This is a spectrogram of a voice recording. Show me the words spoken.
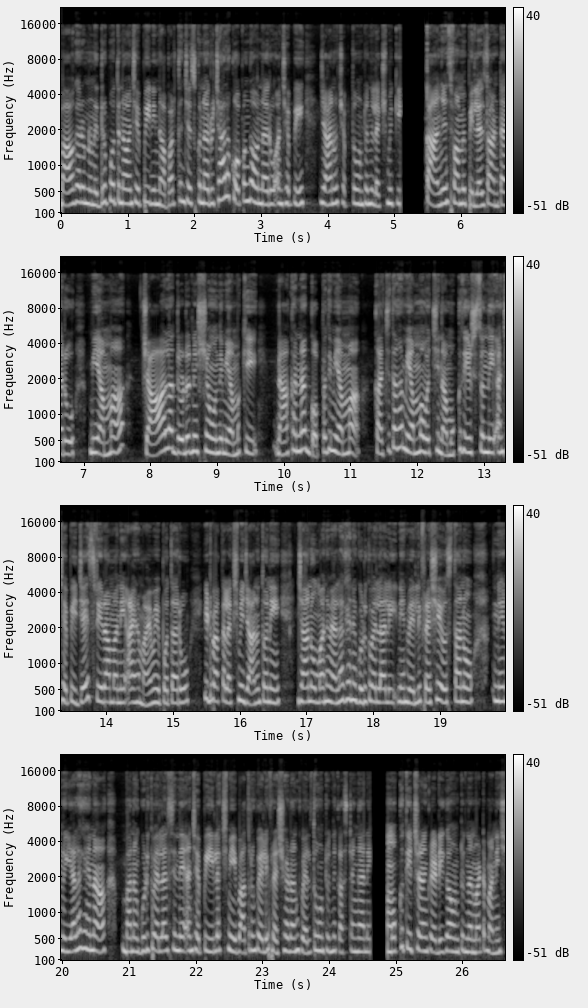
బావగారు నువ్వు నిద్రపోతున్నావు అని చెప్పి నిన్ను అపార్థం చేసుకున్నారు. చాలా కోపంగా ఉన్నారు అని చెప్పి జాను చెప్తూ ఉంటుంది లక్ష్మికి. ఆంజనేయ స్వామి పిల్లలతో అంటారు మీ అమ్మ చాలా దృఢ నిశ్చయం ఉంది మీ అమ్మకి. నాకన్నా గొప్పది మీ అమ్మ. ఖచ్చితంగా మీ అమ్మ వచ్చి నా మొక్కు తీరుస్తుంది అని చెప్పి జై శ్రీరామ్ అని ఆయన మాయమైపోతారు. ఇటు పక్క లక్ష్మి జానుతోని జాను మనం ఎలాగైనా గుడికి వెళ్ళాలి. నేను వెళ్ళి ఫ్రెష్ అయ్యి వస్తాను. నేను ఎలాగైనా మనం గుడికి వెళ్ళాల్సిందే అని చెప్పి లక్ష్మి బాత్రూమ్కి వెళ్ళి ఫ్రెష్ అవ్వడానికి వెళ్తూ ఉంటుంది కష్టంగానే. మొక్కు తీర్చడానికి రెడీగా ఉంటుందన్నమాట మనిష.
